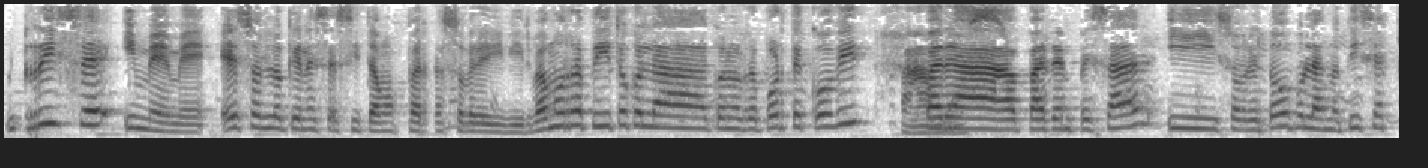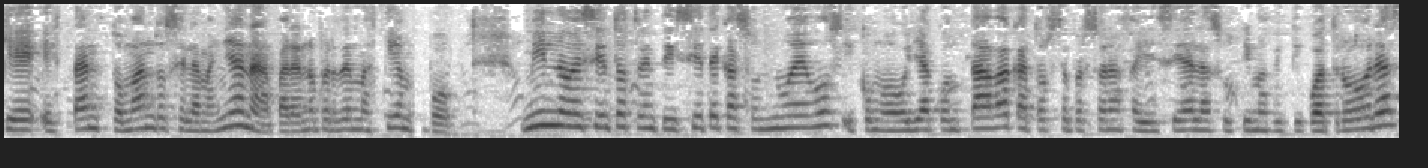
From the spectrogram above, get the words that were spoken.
Rice y meme, eso es lo que necesitamos para sobrevivir. Vamos rapidito con, la, con el reporte COVID para, para empezar y sobre todo por las noticias que están tomándose la mañana para no perder más tiempo. 1937 casos nuevos y como ya contaba, 14 personas fallecidas en las últimas 24 horas.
